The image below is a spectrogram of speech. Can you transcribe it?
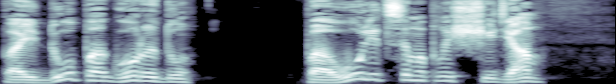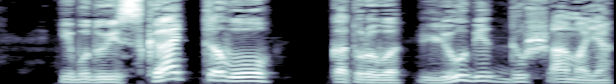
пойду по городу, по улицам и площадям, и буду искать того, которого любит душа моя.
